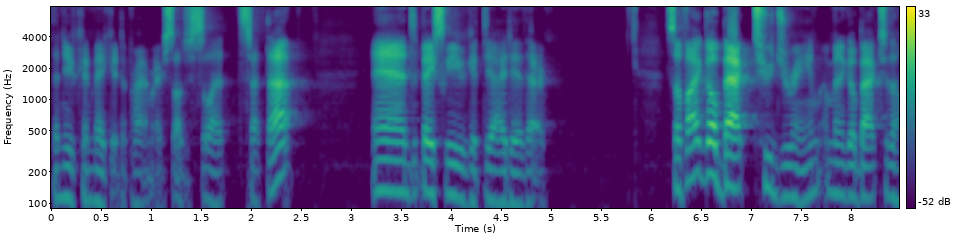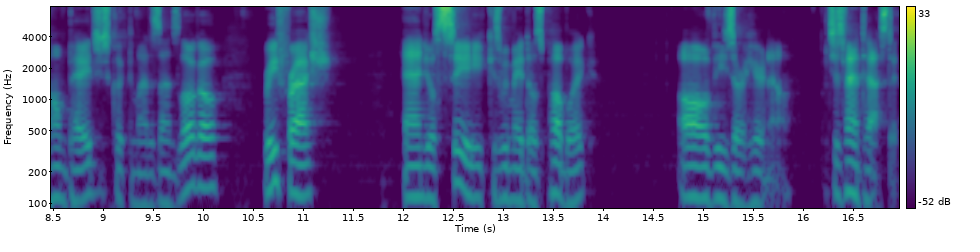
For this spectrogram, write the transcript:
then you can make it the primary. So I'll just select, set that. And basically you get the idea there. So if I go back to Dream, I'm going to go back to the home page, just click the My Designs logo, refresh, and you'll see, because we made those public, all of these are here now, which is fantastic.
